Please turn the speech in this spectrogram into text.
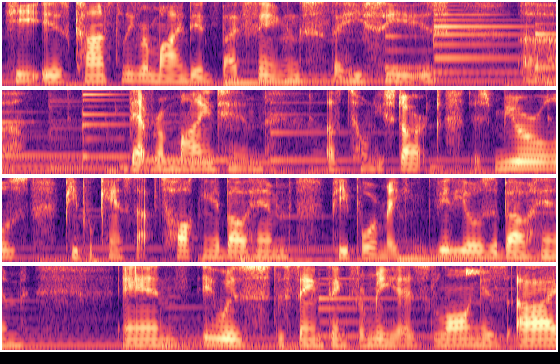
he is constantly reminded by things that he sees uh, that remind him of Tony Stark. There's murals, people can't stop talking about him, people are making videos about him. And it was the same thing for me. As long as I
